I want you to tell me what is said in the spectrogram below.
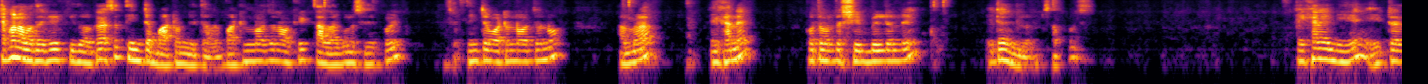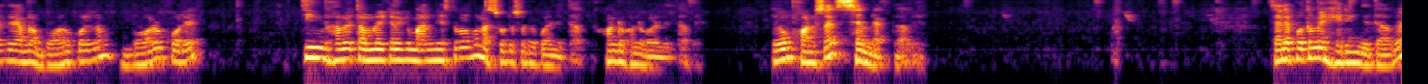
এখন আমাদেরকে কি দরকার আছে? তিনটা বাটন নিতে হবে। বাটন নেওয়ার জন্য আমাকে কালারগুলো সিলেক্ট করি? তিনটা বাটন নেওয়ার জন্য আমরা এখানে প্রথমত শিপ বিল্ডার নেই এটা নিলাম সাপোজ এখানে নিয়ে এটাতে আমরা বড় করলাম, বড় করে তিন ভাবে তো আমরা এখানে মান নিয়ে আসতে পারব না? ছোট ছোট করে নিতে হবে, খন্ড খন্ড করে নিতে হবে এবং ফন্ট সাইজ সেম রাখতে হবে। তাহলে প্রথমে হেডিং দিতে হবে,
